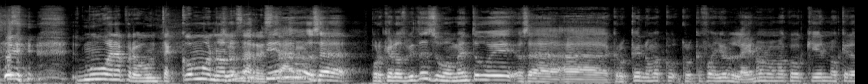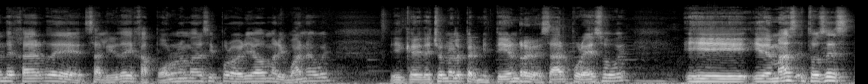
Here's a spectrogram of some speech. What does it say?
Muy buena pregunta. ¿Cómo no Yo los entiendo, arrestaron? o sea, porque los Beatles en su momento, güey, o sea, a- creo que no me creo que fue John Lennon, no me acuerdo quién, no querían dejar de salir de Japón, una madre así por haber llevado marihuana, güey. Y que de hecho no le permitían regresar por eso, güey. Y, y demás, entonces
